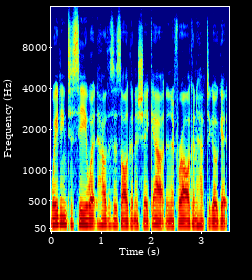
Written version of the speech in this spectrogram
waiting to see what how this is all going to shake out, and if we're all going to have to go get,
